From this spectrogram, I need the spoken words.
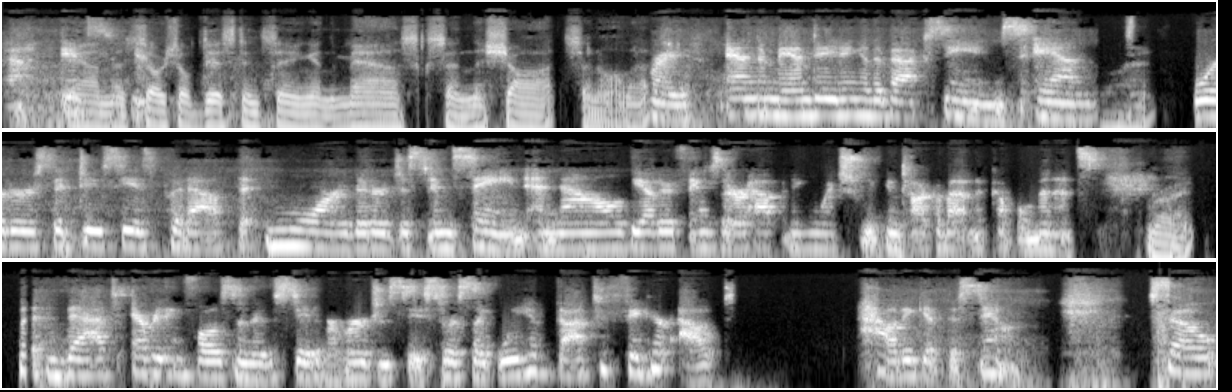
yeah, and the social distancing and the masks and the shots and all that. Right. Stuff. And the mandating of the vaccines and right orders that Ducey has put out that more that are just insane. And now the other things that are happening, which we can talk about in a couple minutes. Right. But that everything falls under the state of emergency. So it's like we have got to figure out how to get this down. So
